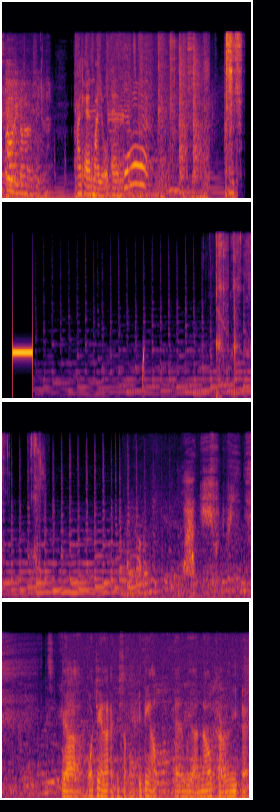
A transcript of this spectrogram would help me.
is how we're gonna read. I can my mayo and clap. We are watching another episode of Eating Out and we are now currently at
